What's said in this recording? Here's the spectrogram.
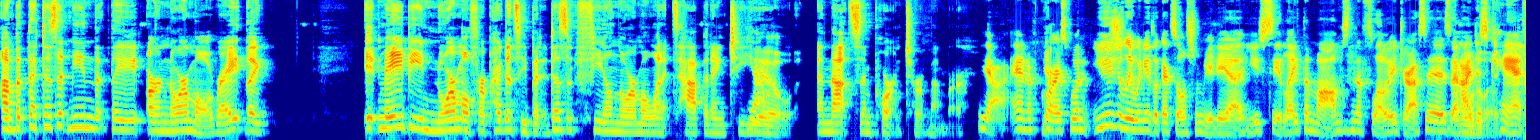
Um, but that doesn't mean that they are normal, right? Like it may be normal for pregnancy, but it doesn't feel normal when it's happening to yeah. you. And that's important to remember. Yeah. And of course, yeah. when usually when you look at social media, you see like the moms in the flowy dresses, and totally. I just can't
